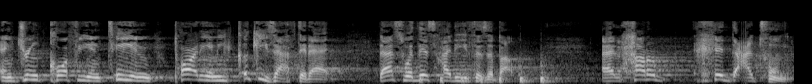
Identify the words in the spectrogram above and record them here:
and drink coffee and tea and party and eat cookies after that. That's what this hadith is about. Al-harb khid'atun.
